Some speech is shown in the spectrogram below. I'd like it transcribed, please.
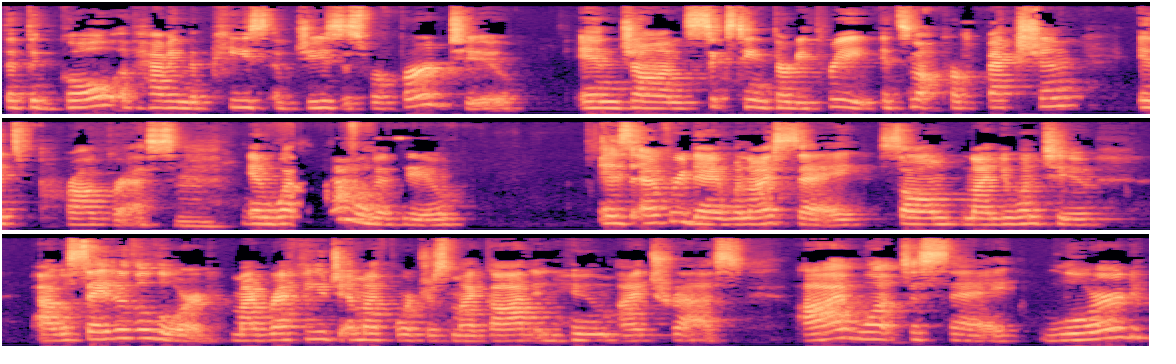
that the goal of having the peace of Jesus referred to in John 16 33, it's not perfection, it's progress. Mm-hmm. And what I want to do is every day when I say Psalm 91 2, I will say to the Lord, my refuge and my fortress, my God in whom I trust. I want to say, Lord,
